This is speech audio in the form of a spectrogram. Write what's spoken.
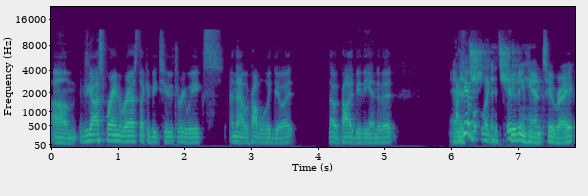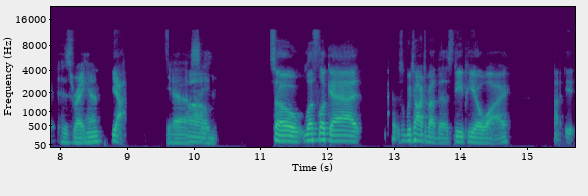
Um, if he's got a sprained wrist, that could be two three weeks, and that would probably do it. That would probably be the end of it. And I can't it's, like, it's shooting hand too, right? His right hand. Yeah. Yeah. Um, so let's look at. So we talked about this DPOY. Uh, it,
